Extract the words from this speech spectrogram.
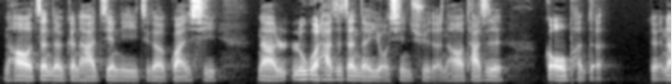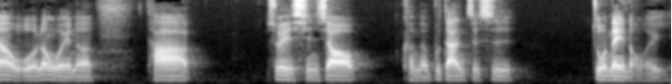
然后真的跟他建立这个关系。那如果他是真的有兴趣的，然后他是够 open 的，对，那我认为呢，他所以行销可能不单只是做内容而已，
